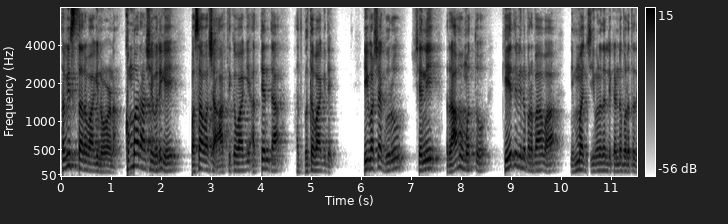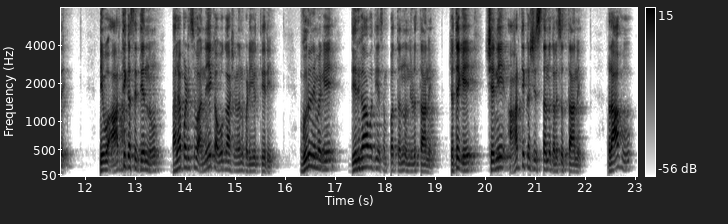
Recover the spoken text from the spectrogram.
ಸವಿಸ್ತಾರವಾಗಿ ನೋಡೋಣ. ಕುಂಭ ರಾಶಿಯವರಿಗೆ ಹೊಸ ವರ್ಷ ಆರ್ಥಿಕವಾಗಿ ಅತ್ಯಂತ ಅದ್ಭುತವಾಗಿದೆ. ಈ ವರ್ಷ ಗುರು, ಶನಿ, ರಾಹು ಮತ್ತು ಕೇತುವಿನ ಪ್ರಭಾವ ನಿಮ್ಮ ಜೀವನದಲ್ಲಿ ಕಂಡುಬರುತ್ತದೆ. ನೀವು ಆರ್ಥಿಕ ಸ್ಥಿತಿಯನ್ನು ಬಲಪಡಿಸುವ ಅನೇಕ ಅವಕಾಶಗಳನ್ನು ಪಡೆಯುತ್ತೀರಿ. ಗುರು ನಿಮಗೆ ದೀರ್ಘಾವಧಿಯ ಸಂಪತ್ತನ್ನು ನೀಡುತ್ತಾನೆ. ಜೊತೆಗೆ ಶನಿ ಆರ್ಥಿಕ ಶಿಸ್ತನ್ನು ಕಲಿಸುತ್ತಾನೆ. ರಾಹು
